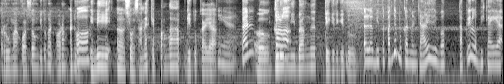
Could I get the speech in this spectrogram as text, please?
rumah kosong gitu kan orang aduh Oh. ini eh, suasananya kayak pengap gitu kayak Iya, kan Kalau- gloomy banget kayak gitu-gitu. lebih tepatnya bukan mencari sih Bob, tapi lebih kayak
